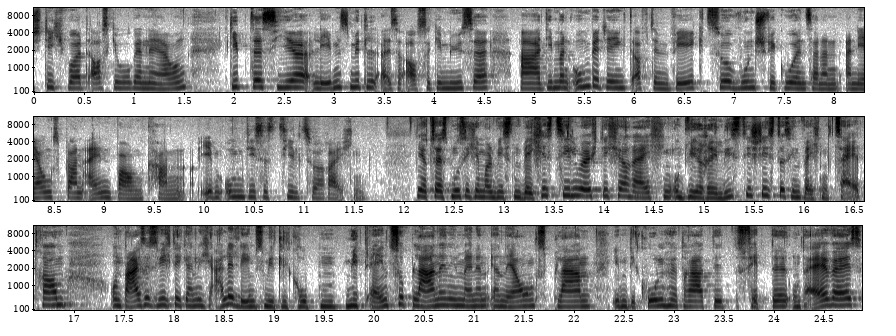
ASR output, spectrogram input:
Stichwort ausgewogene Ernährung. Gibt es hier Lebensmittel, also außer Gemüse, äh, die man unbedingt auf dem Weg zur Wunschfigur in seinen Ernährungsplan einbauen kann, eben um dieses Ziel zu erreichen? Ja, zuerst muss ich einmal wissen, welches Ziel möchte ich erreichen und wie realistisch ist das, in welchem Zeitraum. Und da ist es wichtig, eigentlich alle Lebensmittelgruppen mit einzuplanen in meinen Ernährungsplan. Eben die Kohlenhydrate, Fette und Eiweiß,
